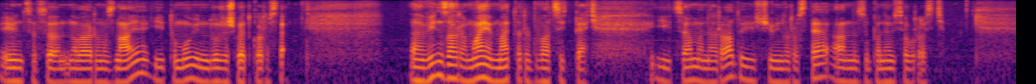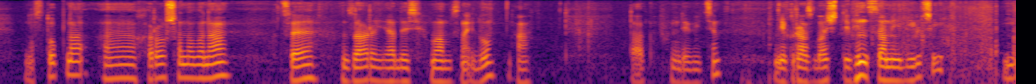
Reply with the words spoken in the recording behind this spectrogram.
І він це все, напевно, знає, і тому він дуже швидко росте. Е, Він зараз має 1,25 м. І це мене радує, що він росте, а не зупинився в рості. Наступна е, хороша новина це зараз я десь вам знайду. А, так, дивіться. Якраз бачите, він самий більший. І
